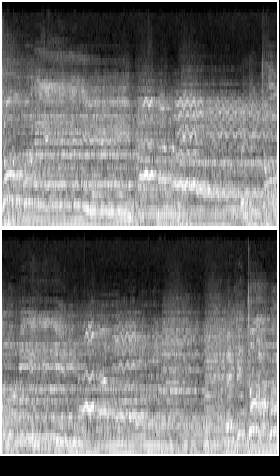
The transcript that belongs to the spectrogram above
祝福你，北京祝福你，北京祝福。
